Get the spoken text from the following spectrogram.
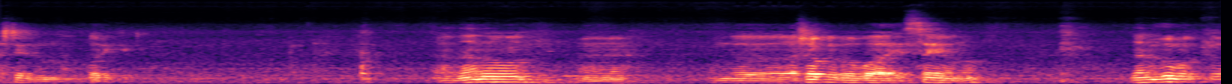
ಅಷ್ಟೇ ನನ್ನ ಕೋರಿಕೆ. ನಾನು ಒಂದು ಅಶೋಕ ಒಬ್ಬ ಎಸ್ ಐ ಅವನು. ನನಗೂ ಮತ್ತು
